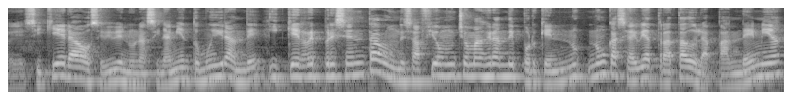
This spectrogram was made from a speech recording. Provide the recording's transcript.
eh, siquiera o se vive en un hacinamiento muy grande y que representaba un desafío mucho más grande porque nu- nunca se había tratado la pandemia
